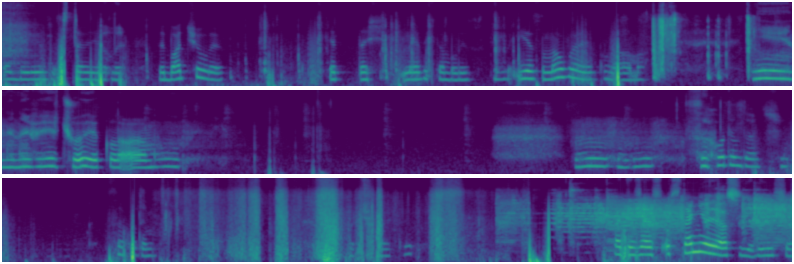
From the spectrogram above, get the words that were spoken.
Там були застерігли. Ви бачили? Я десь, ми десь там були застерігли. І знову реклама. Ні, ненавиджу рекламу. Мгм. Заходимо далі. Заходимо. Почекайте. А ти зараз останній раз їду і все.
